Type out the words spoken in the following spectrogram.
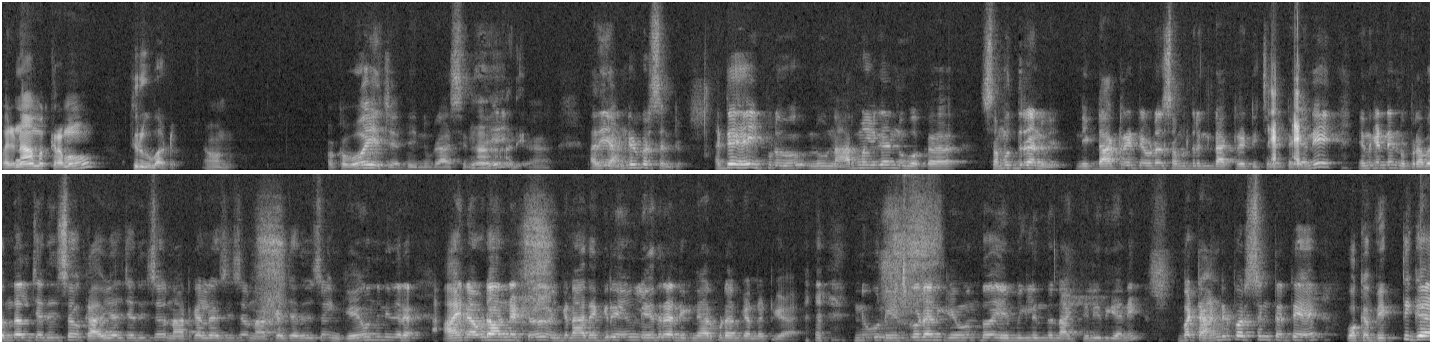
పరిణామ క్రమము తిరుగుబాటు. అవును. ఒక ఓఏజ్ అది నువ్వు రాసింది. అది. అది హండ్రెడ్ పర్సెంట్. అంటే ఇప్పుడు నువ్వు నార్మల్గా నువ్వు ఒక సముద్రానివి నీకు డాక్టరేట్ ఇవ్వడం సముద్రంకి డాక్టరేట్ ఇచ్చినట్టే కానీ ఎందుకంటే నువ్వు ప్రబంధాలు చదివేసావు కావ్యాలు చదివేసావు నాటకాలు రాసేసావు నాటకాలు చదివేసావు ఇంకేముంది నీ దగ్గర? ఆయన ఎవడో అన్నట్టు ఇంకా నా దగ్గర ఏం లేదురా నీకు నేర్పడానికి అన్నట్టుగా. నువ్వు నేర్చుకోవడానికి ఏముందో ఏం మిగిలిందో నాకు తెలియదు కానీ బట్ హండ్రెడ్ పర్సెంట్ అంటే ఒక వ్యక్తిగా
